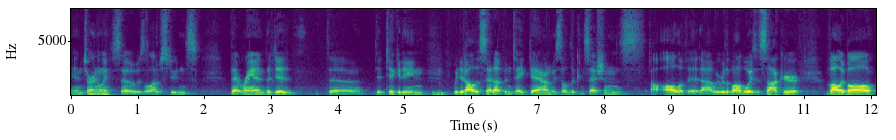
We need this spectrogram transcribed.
internally, so it was a lot of students that ran that did the did ticketing. Mm-hmm. We did all the setup and takedown. We sold the concessions, all of it. Uh, we were the ball boys at soccer, volleyball.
